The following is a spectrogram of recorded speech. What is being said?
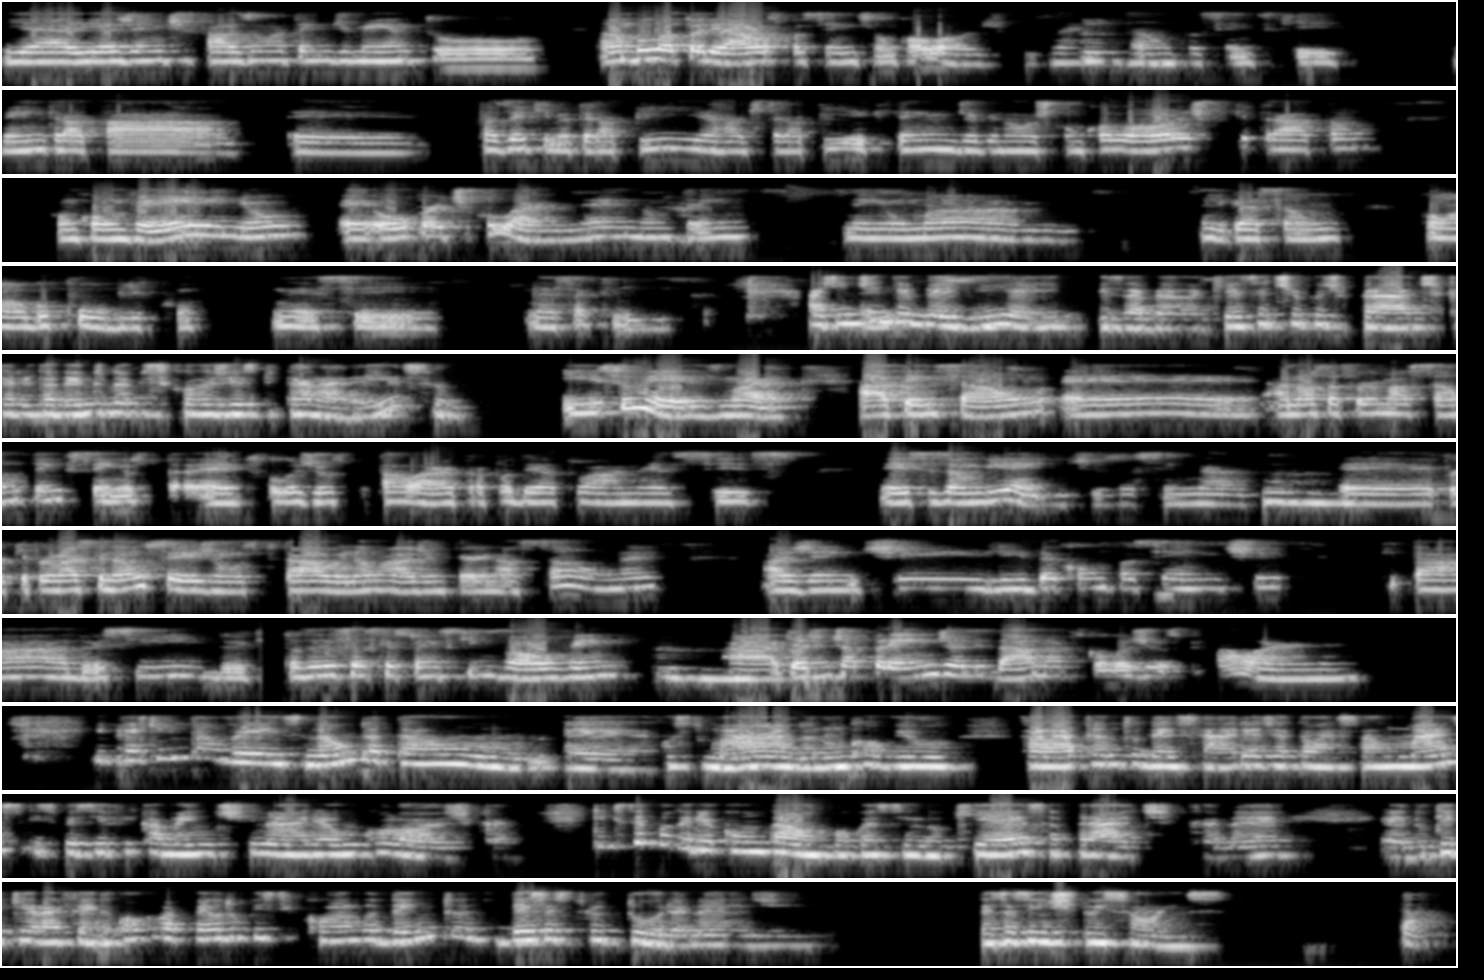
e aí a gente faz um atendimento ambulatorial aos pacientes oncológicos, né, uhum. então, pacientes que vêm tratar é, fazer quimioterapia, radioterapia, que tem um diagnóstico oncológico, que tratam com convênio é, ou particular, né? Não tem nenhuma ligação com algo público nesse, nessa clínica. A gente é entenderia aí, Isabela, que esse tipo de prática está dentro da psicologia hospitalar, é isso? Isso mesmo, é. A atenção é. A nossa formação tem que ser em é, psicologia hospitalar para poder atuar nesses, nesses ambientes, assim, né? Uhum. É, porque por mais que não seja um hospital e não haja internação, né? A gente lida com um paciente que está adoecido, e todas essas questões que envolvem, uhum. a, que a gente aprende a lidar na psicologia hospitalar, né? E para quem talvez não está tão é, acostumado, nunca ouviu falar tanto dessa área de atuação, mais especificamente na área oncológica, o que, que você poderia contar um pouco assim do que é essa prática, né? É, do que, que ela é feita, qual é o papel do psicólogo dentro dessa estrutura, né? De, dessas instituições? Tá.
